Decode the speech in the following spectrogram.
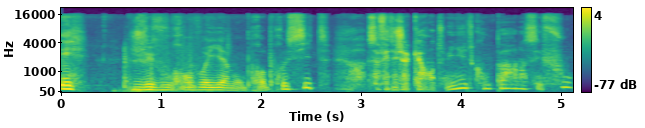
Et je vais vous renvoyer à mon propre site. Ça fait déjà 40 minutes qu'on parle, hein, c'est fou.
